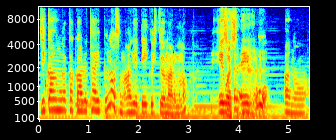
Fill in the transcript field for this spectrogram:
時間がかかるタイプのその上げていく必要のあるもの。英語やったら英語を、ね、あの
